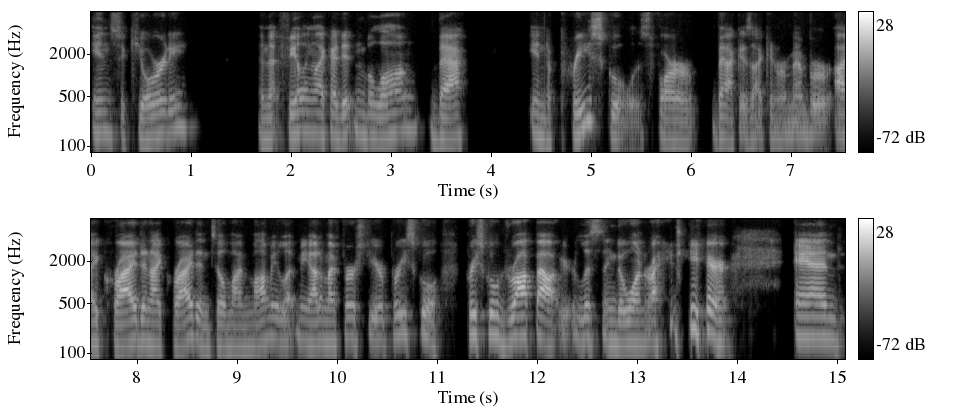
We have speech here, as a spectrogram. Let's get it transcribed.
insecurity and that feeling like I didn't belong back into preschool as far back as I can remember. I cried and I cried until my mommy let me out of my first year of preschool. Preschool dropout. You're listening to one right here. And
